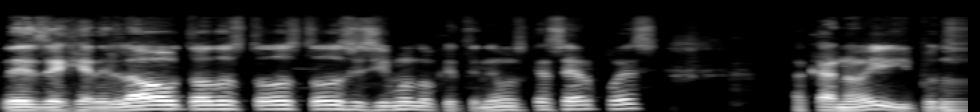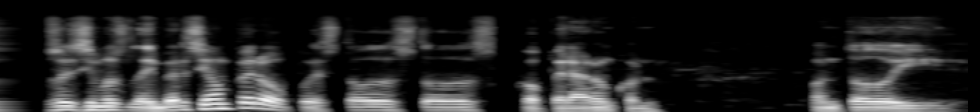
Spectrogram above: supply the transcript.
desde Hedelow, todos, todos, todos hicimos lo que teníamos que hacer, pues acá, ¿no? Y pues nosotros hicimos la inversión, pero pues todos, todos cooperaron con, con todo y,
